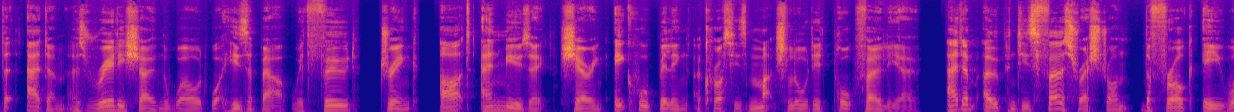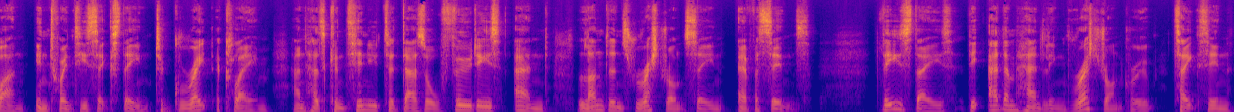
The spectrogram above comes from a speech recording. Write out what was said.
that Adam has really shown the world what he's about with food, drink, art, and music sharing equal billing across his much lauded portfolio. Adam opened his first restaurant, the Frog E1, in 2016 to great acclaim and has continued to dazzle foodies and London's restaurant scene ever since. These days, the Adam Handling Restaurant Group takes in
